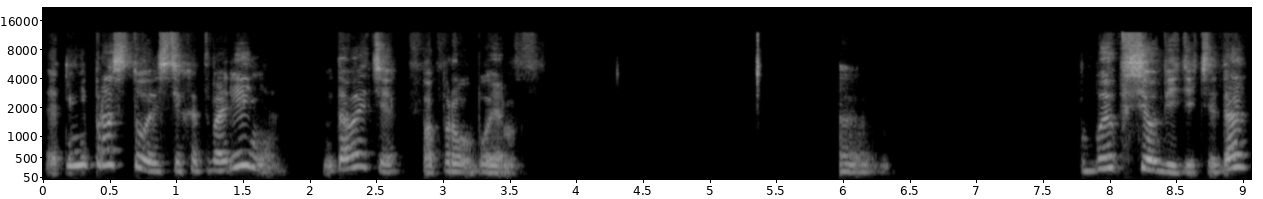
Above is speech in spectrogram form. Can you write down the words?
Это непростое стихотворение. Давайте попробуем. Эм, вы все видите, да?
